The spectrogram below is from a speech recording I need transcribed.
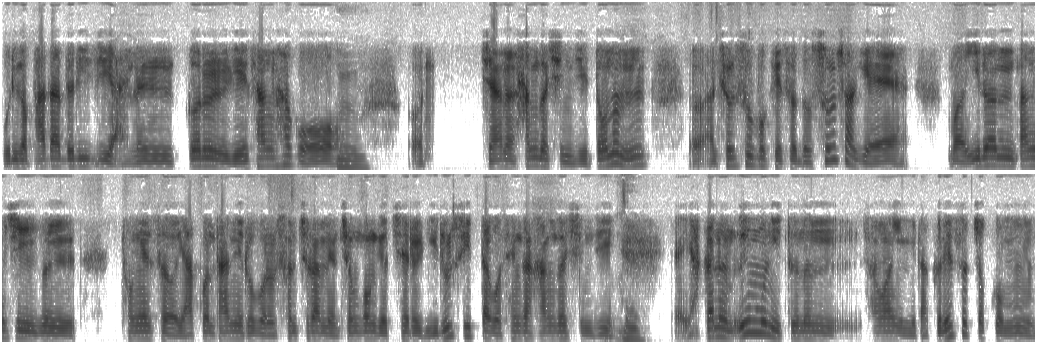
우리가 받아들이지 않을 거를 예상하고 음. 어, 제안을 한 것인지 또는 어, 안철수 후보께서도 순수하게 뭐 이런 방식을 통해서 야권 단일 후보를 선출하면 정권 교체를 이룰 수 있다고 생각한 것인지 네. 약간은 의문이 드는 상황입니다. 그래서 조금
